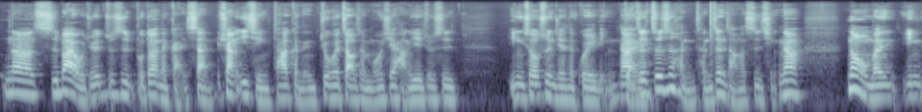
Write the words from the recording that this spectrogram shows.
那失败，我觉得就是不断的改善。像疫情，它可能就会造成某一些行业就是营收瞬间的归零。那这这是很很正常的事情。那那我们营，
